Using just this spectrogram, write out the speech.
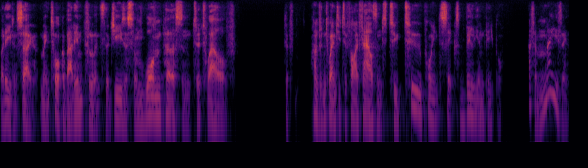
But even so, I mean, talk about influence that Jesus from one person to 12 to 120 to 5,000 to 2.6 billion people. That's amazing,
